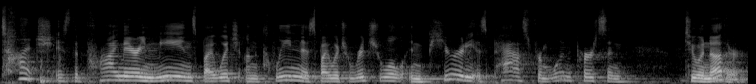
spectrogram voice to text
Touch is the primary means by which uncleanness, by which ritual impurity is passed from one person to another.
